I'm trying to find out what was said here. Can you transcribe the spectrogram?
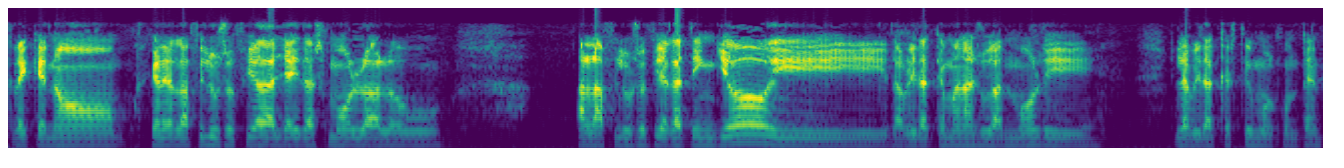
crec que, no, crec que la filosofia del Lleida és molt a, lo, a la filosofia que tinc jo i la veritat que m'han ajudat molt i, i la veritat que estic molt content.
